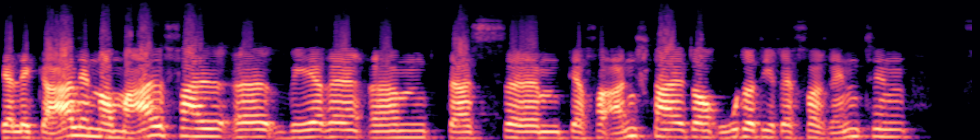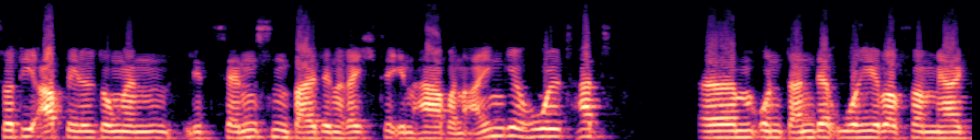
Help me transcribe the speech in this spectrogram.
der, legale Normalfall äh, wäre, ähm, dass ähm, der Veranstalter oder die Referentin für die Abbildungen Lizenzen bei den Rechteinhabern eingeholt hat ähm, und dann der Urhebervermerk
